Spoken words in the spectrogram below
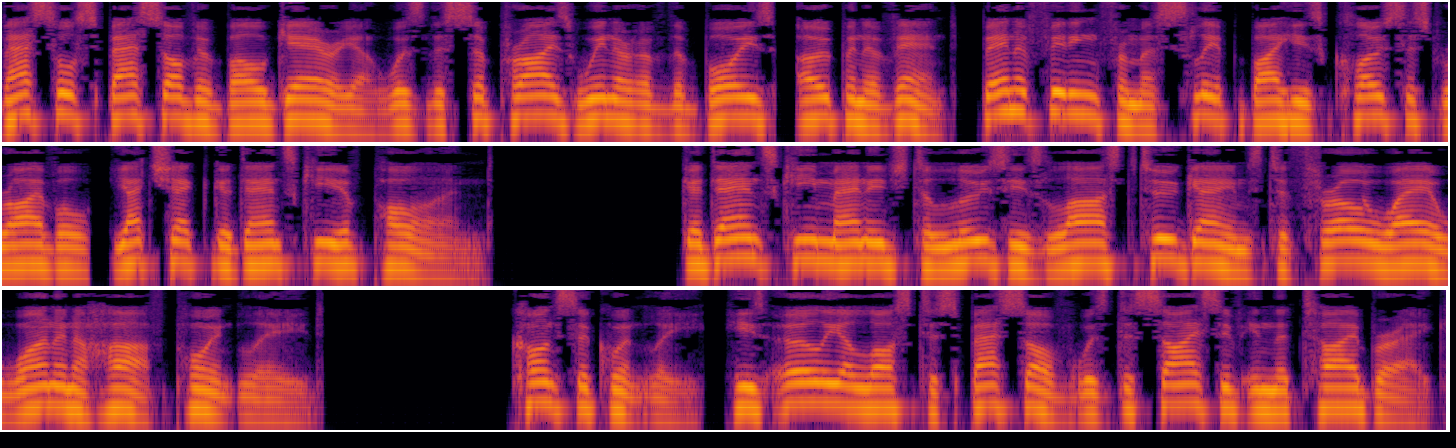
Vasil Spasov of Bulgaria was the surprise winner of the Boys' Open event, benefiting from a slip by his closest rival, Jacek Gdański of Poland. Gdański managed to lose his last two games to throw away a one-and-a-half-point lead. Consequently, his earlier loss to Spasov was decisive in the tie-break.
